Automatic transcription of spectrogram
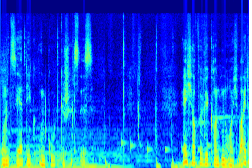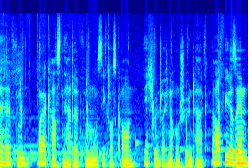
und sehr dick und gut geschützt ist. Ich hoffe, wir konnten euch weiterhelfen. Euer Carsten Hertel vom Musikhaus Korn. Ich wünsche euch noch einen schönen Tag. Auf Wiedersehen.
